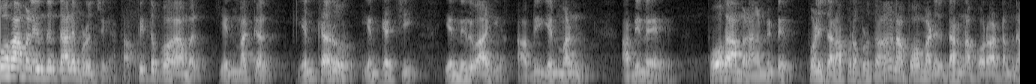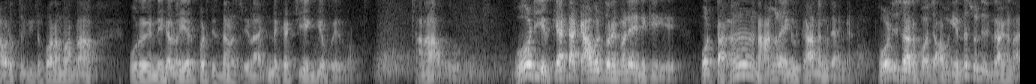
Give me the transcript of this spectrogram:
போகாமல் இருந்திருந்தாலே முடிஞ்சுங்க. தப்பித்து போகாமல் என் மக்கள் என் கரூர் என் கட்சி என் நிர்வாகிகள் அப்படின்னு என் மண் அப்படின்னு போகாமல் அங்கே நின்று போலீஸார் அப்புறப்படுத்தாங்க நான் போக மாட்டேன் தர்ணா போராட்டம்னு அவரை தூக்கிட்டு போகிற மாதிரிலாம் ஒரு நிகழ்வை ஏற்படுத்தியிருந்தான்னு வச்சுக்கலாம் இன்னும் கட்சி எங்கேயோ போயிருக்கோம். ஆனால் அவர் ஓடியது கேட்டால் காவல்துறை மேலே இன்னைக்கு போட்டாங்க. நாங்களும் நாங்களே எங்களுக்கு காரணம் கிடையாங்க போலீஸாரை போச்சு. அவங்க என்ன சொல்லியிருக்கிறாங்கன்னா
